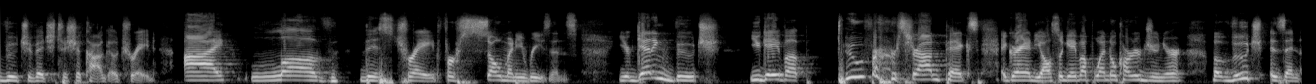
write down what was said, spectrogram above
Vucevic to Chicago trade. I love this trade for so many reasons. You're getting Vooch. You gave up two first round picks. And granted, you also gave up Wendell Carter Jr., but Vooch is an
